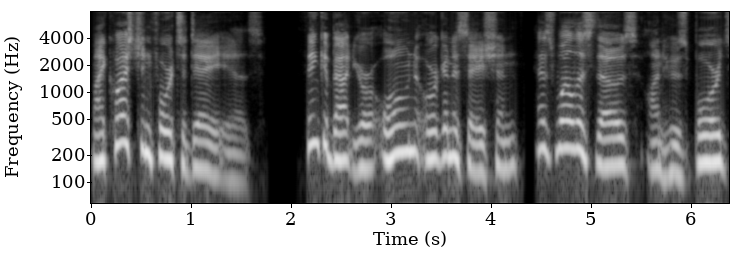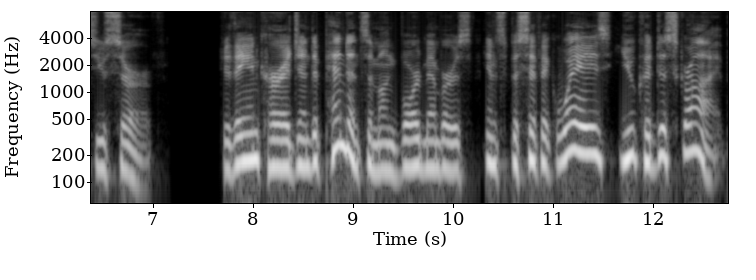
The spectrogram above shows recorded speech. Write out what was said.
My question for today is think about your own organization as well as those on whose boards you serve. Do they encourage independence among board members in specific ways you could describe?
